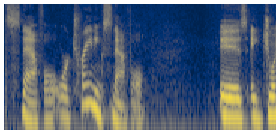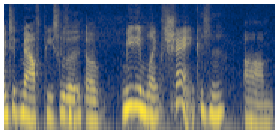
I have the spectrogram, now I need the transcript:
snaffle or training snaffle is a jointed mouthpiece with Mm-hmm. a, a medium length shank. Um,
